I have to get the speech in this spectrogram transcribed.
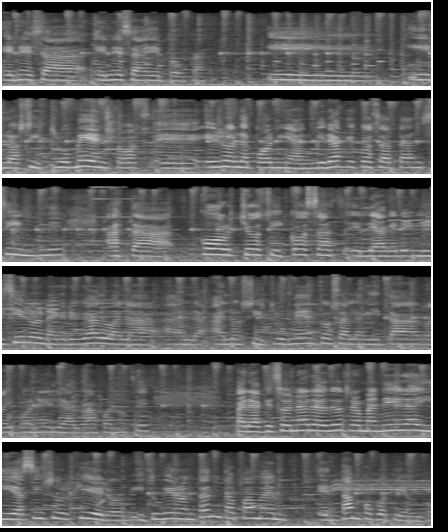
en esa, en esa época. Y y los instrumentos, eh, ellos le ponían, mirá qué cosa tan simple, hasta corchos y cosas eh, le, agre- le hicieron agregado a, la- a la- a los instrumentos, a la guitarra y ponerle al bajo, no sé, para que sonara de otra manera y así surgieron y tuvieron tanta fama en, en tan poco tiempo.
